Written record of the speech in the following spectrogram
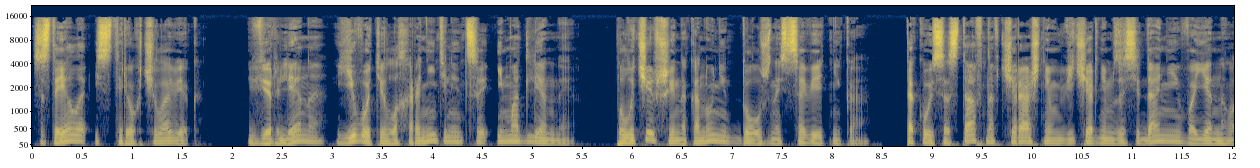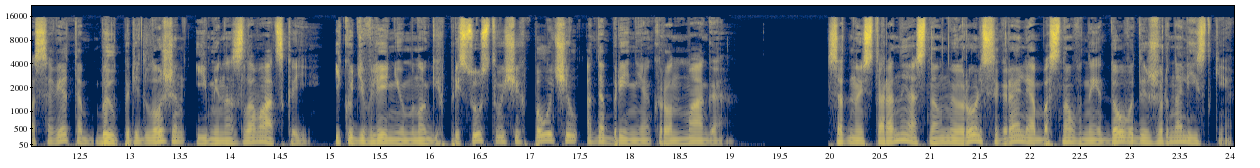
состояла из трех человек. Верлена, его телохранительницы и Мадленны, получившие накануне должность советника. Такой состав на вчерашнем вечернем заседании военного совета был предложен именно Зловацкой и, к удивлению многих присутствующих, получил одобрение кронмага. С одной стороны, основную роль сыграли обоснованные доводы журналистки,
